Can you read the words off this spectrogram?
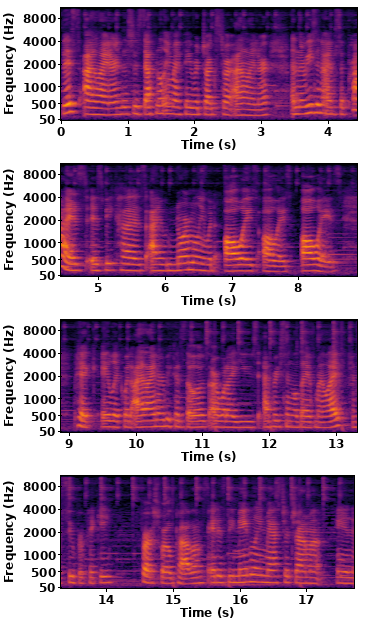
this eyeliner. This is definitely my favorite drugstore eyeliner. And the reason I'm surprised is because I normally would always, always, always pick a liquid eyeliner because those are what I use every single day of my life. I'm super picky. First world problems. It is the Maybelline Master Drama in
